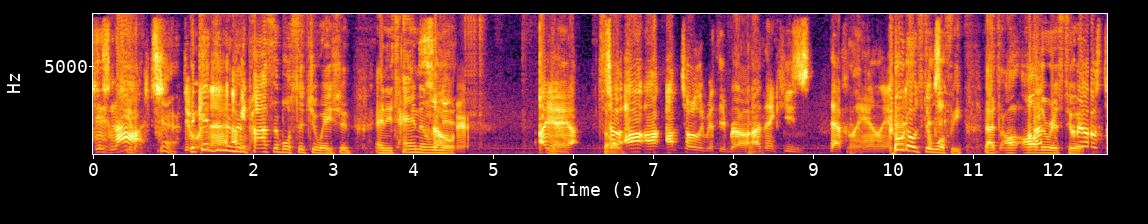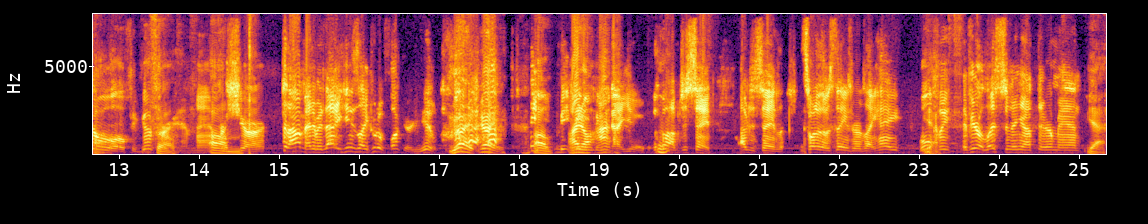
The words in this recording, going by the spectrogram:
he's You know, not. yeah, the kid's that. in an I mean, impossible situation, and he's handling so it. weird. Oh yeah, know, yeah. So, so- I, I, I'm totally with you, bro. Yeah. I think he's definitely handling it. Kudos to Wolfie. That's all, all there is to it. Kudos to Uh, Wolfie. Good so, for him, man, um, for sure. I met him at night. He's like, "Who the fuck are you?" Right, right. Um, Me- I know. me- I, not you. I'm just saying. I'm just saying. It's one of those things where it's like, "Hey, Wolfie, if you're listening out there, man, yeah.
